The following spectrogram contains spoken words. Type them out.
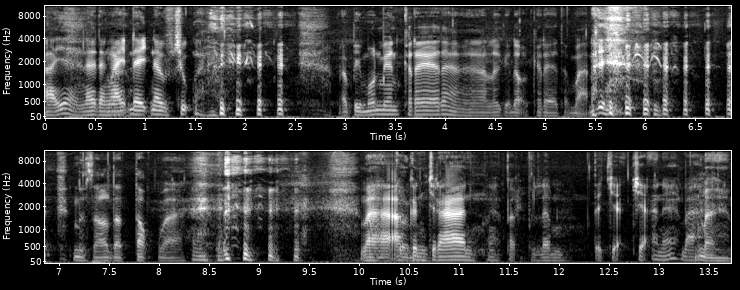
ហើយនៅថ្ងៃដេកនៅជុពីមុនមានក្រែដែរឥឡូវគេដកក្រែទៅបាទនៅសល់តែតុកបាទបាទអរគុណច្រើនព្រឹកព្រលឹមតិចចាក់ណាបាទបាទ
